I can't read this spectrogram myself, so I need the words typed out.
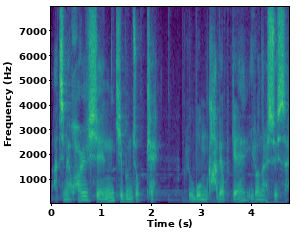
아침에 훨씬 기분 좋게 그리고 몸 가볍게 일어날 수 있어요.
